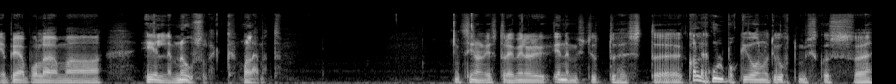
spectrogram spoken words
ja peab olema eelnev nõusolek, mõlemad et siin oli just, oli, meil oli ennem just juttu ühest äh, Kalle Kulbokiga olnud juhtumist, kus äh,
